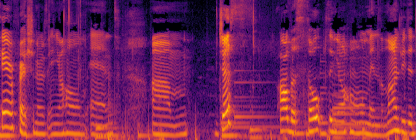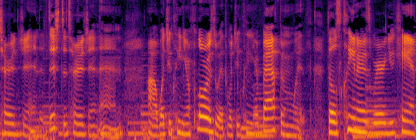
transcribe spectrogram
air fresheners in your home, and um, just all the soaps in your home, and the laundry detergent, and the dish detergent, and uh, what you clean your floors with, what you clean your bathroom with, those cleaners where you can't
